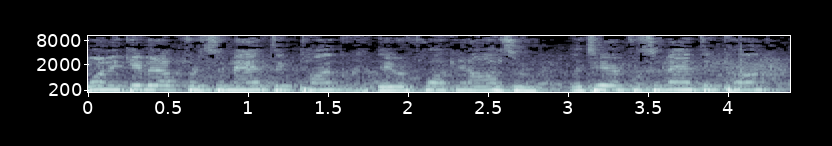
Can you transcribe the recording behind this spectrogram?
Want to give it up for Semantic Punk? They were fucking awesome. Let's hear it for Semantic Punk.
